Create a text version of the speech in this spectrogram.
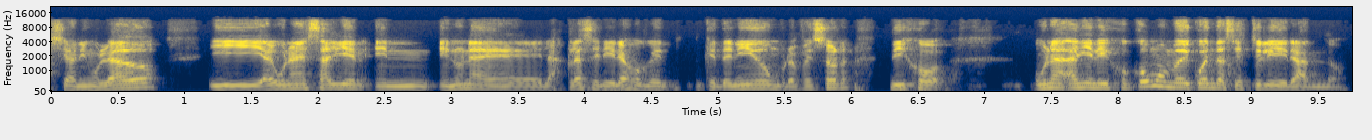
llegar a ningún lado. Y alguna vez alguien en, una de las clases de liderazgo que, he tenido, un profesor, dijo, una, alguien le dijo, ¿cómo me doy cuenta si estoy liderando?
